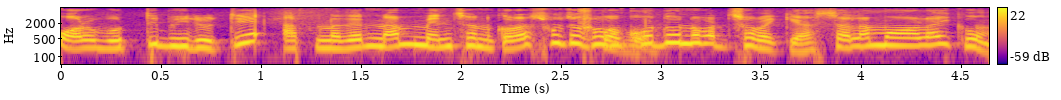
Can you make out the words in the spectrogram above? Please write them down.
পরবর্তী ভিডিওতে আপনাদের নাম মেনশন করার সুযোগ অসংখ্য ধন্যবাদ সবাইকে। আসসালামু আলাইকুম।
